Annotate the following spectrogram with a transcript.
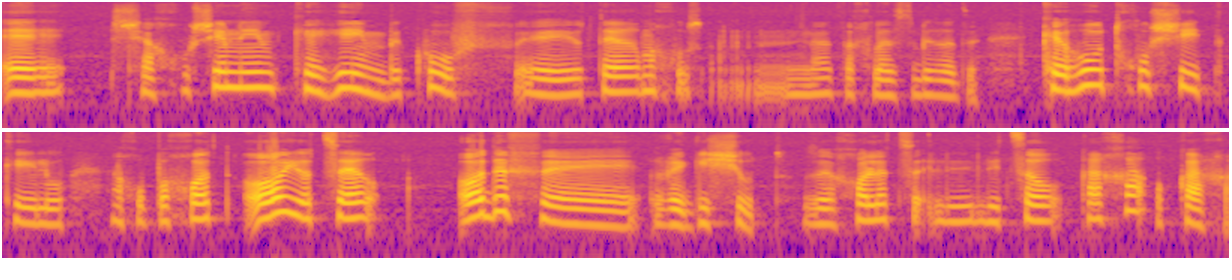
אה, שהחושים נהיים כהים, בקוף, אה, יותר מחוש... אני לא יודעת איך להסביר את זה. קהות חושית, כאילו, אנחנו פחות, או יוצר עודף אה, רגישות. זה יכול לצ... ליצור ככה או ככה.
